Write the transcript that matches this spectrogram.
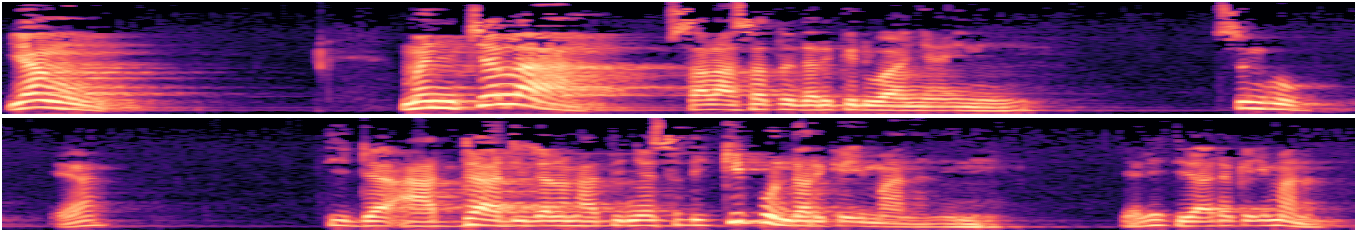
yang mencela salah satu dari keduanya ini sungguh ya tidak ada di dalam hatinya sedikit pun dari keimanan ini. Jadi tidak ada keimanan.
